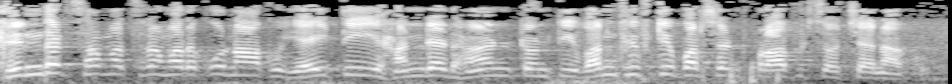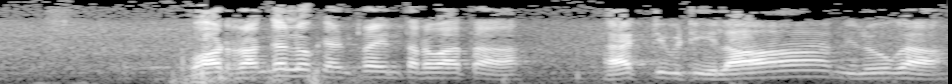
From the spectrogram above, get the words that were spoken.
క్రిందటి సంవత్సరం వరకు నాకు eighty hundred hundred twenty one fifty percent profits వచ్చాయి నాకు. వాడు రంగంలోకి ఎంటర్ అయిన తర్వాత యాక్టివిటీ ఇలా నిలువుగా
